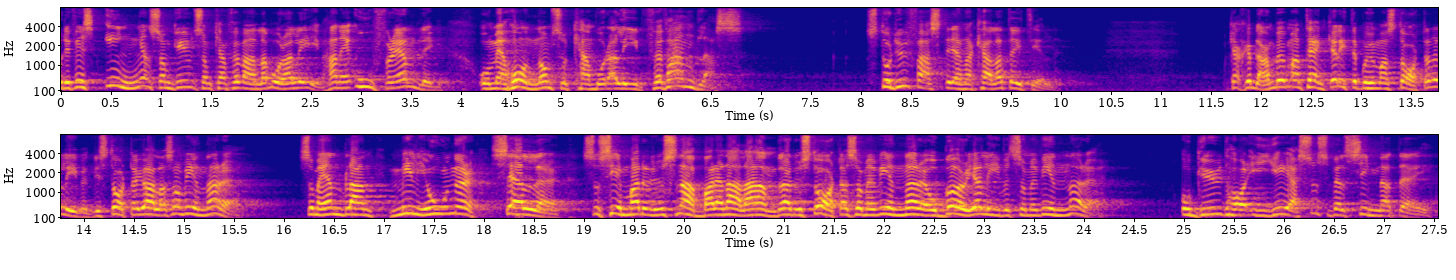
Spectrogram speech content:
Och det finns ingen som Gud som kan förvandla våra liv. Han är oföränderlig och med honom så kan våra liv förvandlas. Står du fast i det han har kallat dig till? Kanske ibland behöver man tänka lite på hur man startade livet. Vi startar ju alla som vinnare. Som en bland miljoner celler så simmade du snabbare än alla andra. Du startar som en vinnare och börjar livet som en vinnare. Och Gud har i Jesus välsignat dig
